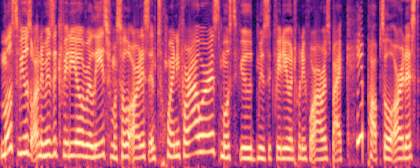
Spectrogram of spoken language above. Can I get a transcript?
Most views on a music video released from a solo artist in 24 hours, most viewed music video in 24 hours by a K-pop solo artist,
